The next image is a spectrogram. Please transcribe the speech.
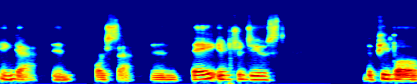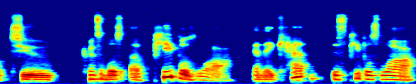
Henge and Horsa. And they introduced the people to principles of people's law, and they kept this people's law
